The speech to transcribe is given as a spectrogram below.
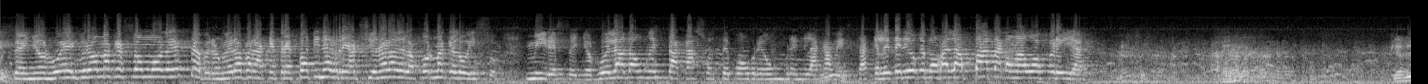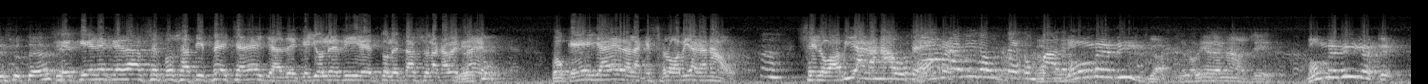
molesta. señor juez, hay bromas que son molestas, pero no era para que Tres Patines reaccionara de la forma que lo hizo. Mire, señor juez, le ha dado un estacazo a este pobre hombre en la cabeza, que le he tenido que mojar la pata con agua fría. ¿Qué dice usted? Que tiene que darse por satisfecha ella de que yo le di el toletazo en la cabeza a él. Porque ella era la que se lo había ganado. Se lo había ganado usted. ¿Cómo ha venido usted, compadre? No me diga, Se lo había ganado, sí. no me diga que...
